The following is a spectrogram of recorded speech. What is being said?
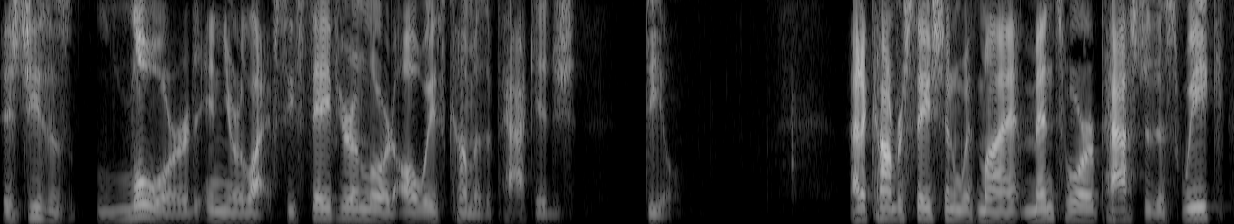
Is Jesus Lord in your life? See, Savior and Lord always come as a package deal. I had a conversation with my mentor pastor this week. I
